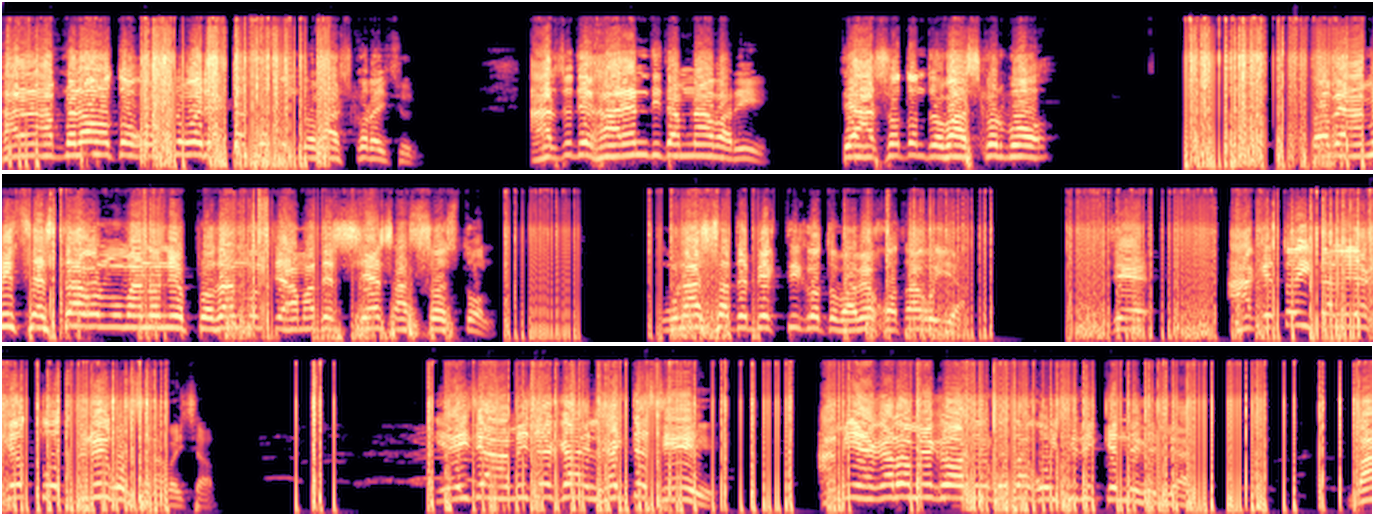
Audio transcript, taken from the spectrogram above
কারণ আপনারা অত কষ্ট করে একটা স্বতন্ত্র বাস করাইছুন। আর যদি কারেন্ট দিতাম না পারি, তে আর স্বতন্ত্র বাস করব? তবে আমি চেষ্টা করব মাননীয় প্রধানমন্ত্রী, আমাদের শেষ আশ্রয়স্থল উনার সাথে ব্যক্তিগতভাবে কথা হইয়া যে আগে তো ইতালিয়া কেউ তদবিরই করছে না ভাই সাহেব। এই যে আমি যে গাইল খাইতেছি, আমি এগারো মেগাওয়াটের কথা কইছি দিক কেনে গেলাম বা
